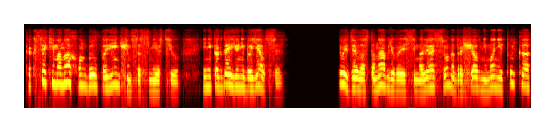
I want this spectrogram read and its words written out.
Как всякий монах, он был повенчан со смертью и никогда ее не боялся. То и дело останавливаясь и молясь, он обращал внимание только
